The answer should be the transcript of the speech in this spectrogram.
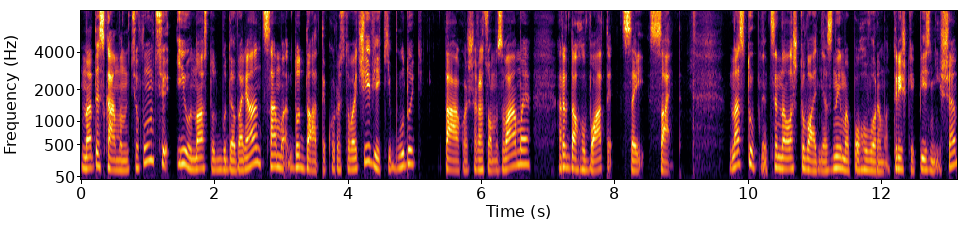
Натискаємо на цю функцію, і у нас тут буде варіант саме додати користувачів, які будуть також разом з вами редагувати цей сайт. Наступне це налаштування, з ними поговоримо трішки пізніше.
